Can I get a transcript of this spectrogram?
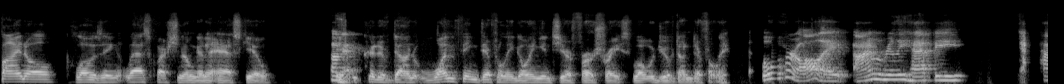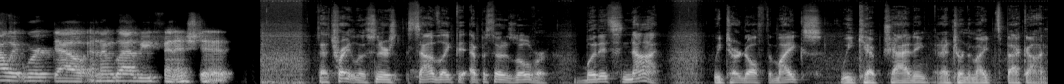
final closing last question I'm going to ask you. Okay. If you could have done one thing differently going into your first race, what would you have done differently? Overall, I, I'm really happy how it worked out, and I'm glad we finished it. That's right, listeners. Sounds like the episode is over, but it's not. We turned off the mics, we kept chatting, and I turned the mics back on.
